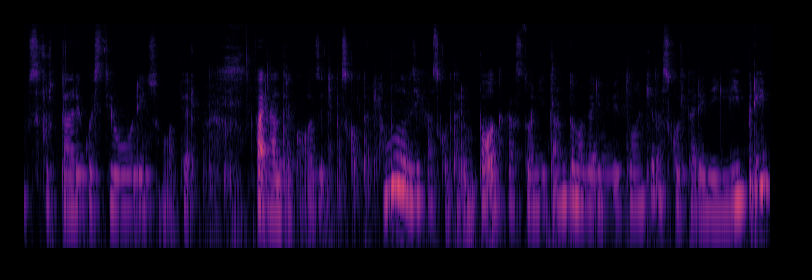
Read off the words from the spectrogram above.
sfruttare queste ore, insomma, per fare altre cose, tipo ascoltare la musica, ascoltare un podcast, ogni tanto magari mi metto anche ad ascoltare dei libri,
